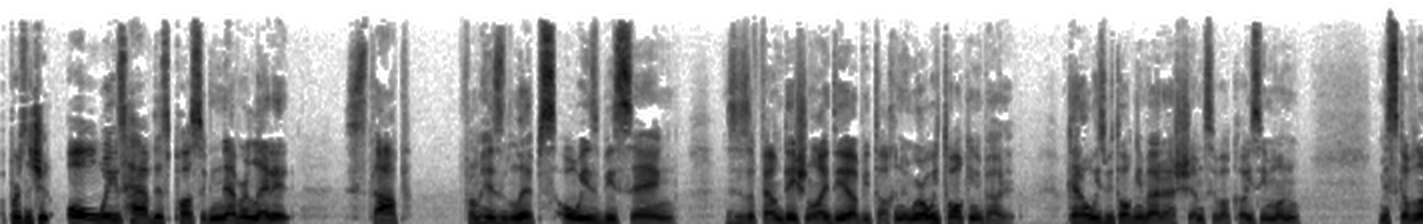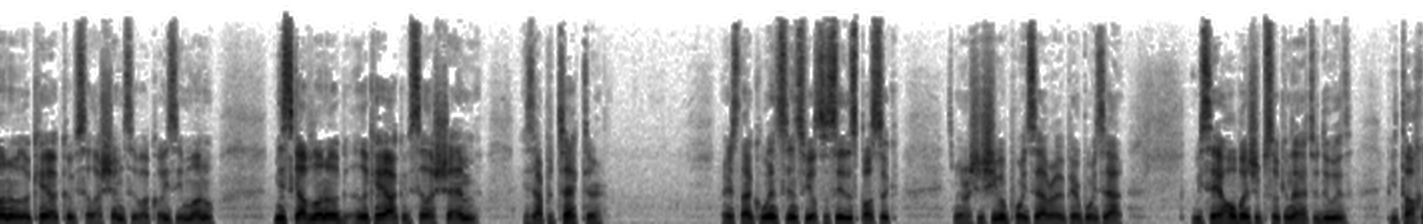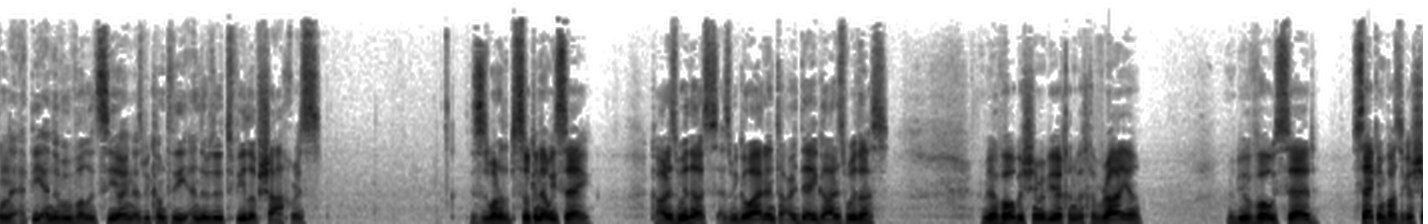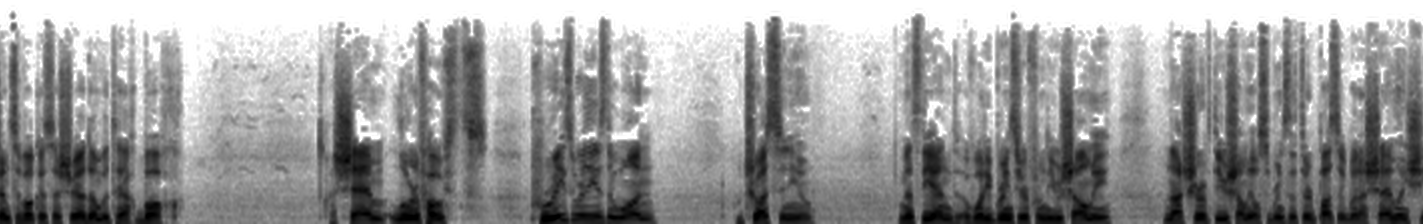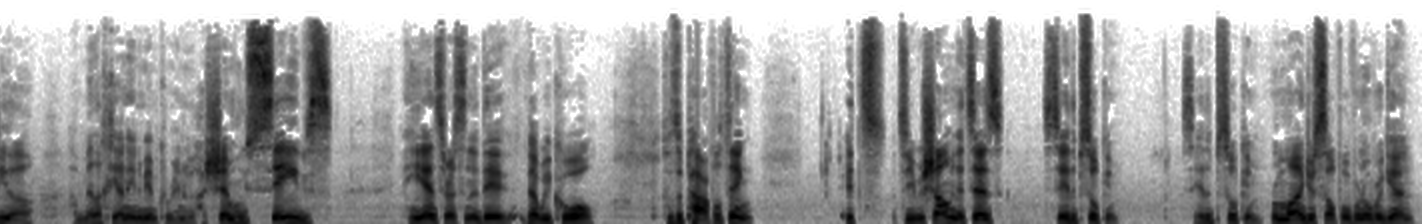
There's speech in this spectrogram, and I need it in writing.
A person should always have this pasuk, never let it stop from his lips. Always be saying, this is a foundational idea of talking, and we're always talking about it. Gotta always be talking about it. Hashem Tzivakos imanu. Miskavlano Lakeakov Hashem Tzivakos imanu. Miskavlano Lakeakov Hashem is our protector. And It's not coincidence. We also say this pasuk as Rosh Hashiva points out, Rabbi Per points out, we say a whole bunch of psukim that have to do with bitachon at the end of Uvalit as we come to the end of the Tefillah of Shachris. This is one of the psukim that we say. God is with us as we go out into our day. God is with us. Rabbi Yavo b'shem Rabbi Yechon. Rabbi Yavo said, second pasuk Hashem tzevokas ashrei adam b'teach boch. Hashem, Lord of hosts, praiseworthy is the one who trusts in you. And that's the end of what he brings here from the Yerushalmi. I'm not sure if the Yerushalmi also brings the third pasuk, but Hashem Hoshia, Hashem who saves, He answers us in the day that we call. So it's a powerful thing. It's it's a Yerushalmi that says, say the psukim, say the psukim, remind yourself over and over again.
